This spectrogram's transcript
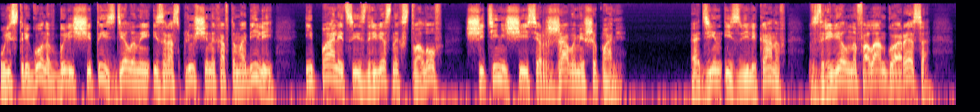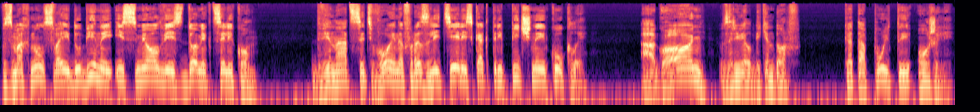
У листригонов были щиты, сделанные из расплющенных автомобилей, и палицы из древесных стволов, щетинящиеся ржавыми шипами. Один из великанов — взревел на фалангу Ареса, взмахнул своей дубиной и смел весь домик целиком. Двенадцать воинов разлетелись, как тряпичные куклы. «Огонь!» — взревел Бекендорф. Катапульты ожили.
